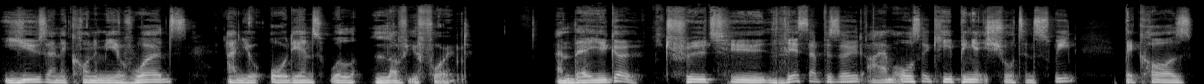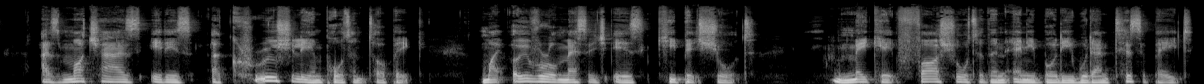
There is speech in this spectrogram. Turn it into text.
use an economy of words, and your audience will love you for it. And there you go. True to this episode, I am also keeping it short and sweet because as much as it is a crucially important topic, my overall message is keep it short. Make it far shorter than anybody would anticipate.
